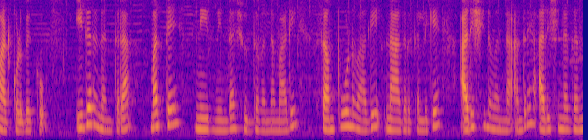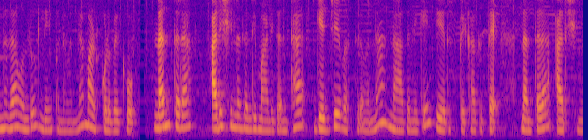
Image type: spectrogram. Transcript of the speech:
ಮಾಡಿಕೊಳ್ಬೇಕು. ಇದರ ನಂತರ ಮತ್ತೆ ನೀರಿನಿಂದ ಶುದ್ಧವನ್ನು ಮಾಡಿ ಸಂಪೂರ್ಣವಾಗಿ ನಾಗರ ಕಲ್ಲಿಗೆ ಅರಿಶಿನವನ್ನು ಅಂದರೆ ಅರಿಶಿನ ಗಂಧದ ಒಂದು ಲೇಪನವನ್ನು ಮಾಡಿಕೊಳ್ಬೇಕು. ನಂತರ ಅರಿಶಿನದಲ್ಲಿ ಮಾಡಿದಂಥ ಗೆಜ್ಜೆ ವಸ್ತ್ರವನ್ನು ನಾಗನಿಗೆ ಏರಿಸಬೇಕಾಗುತ್ತೆ. ನಂತರ ಅರಿಶಿನ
